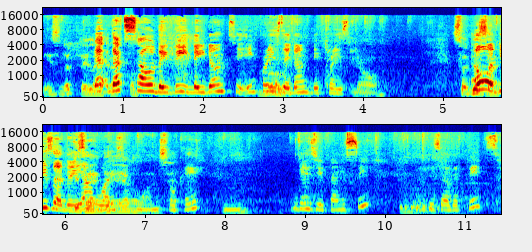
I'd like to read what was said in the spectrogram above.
it's not uh, like That, that's how they be. They don't increase, No. they don't decrease. No. So Oh, these are the these young are ones. The young ones. Okay. Mm. Guys, you can see. These are the pigs.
